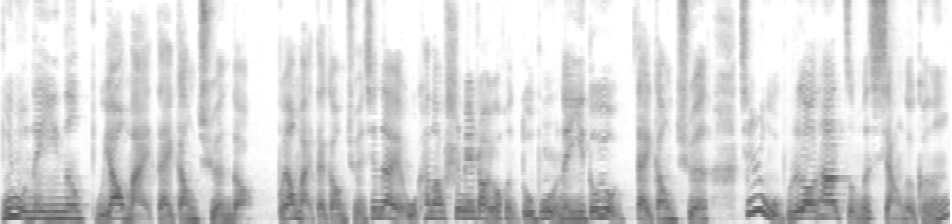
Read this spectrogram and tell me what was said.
哺乳内衣呢，不要买带钢圈的，不要买带钢圈。现在我看到市面上有很多哺乳内衣都有带钢圈，其实我不知道他怎么想的，可能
